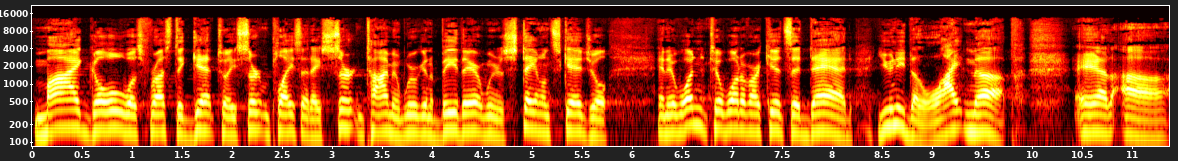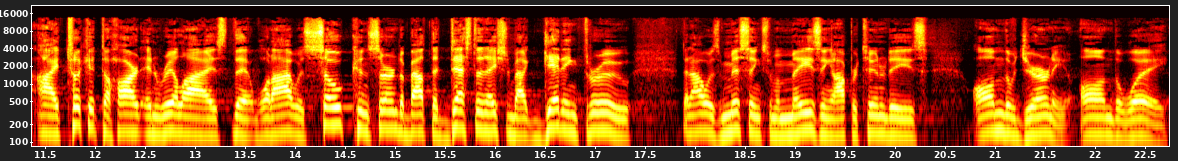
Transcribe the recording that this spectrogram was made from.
my goal was for us to get to a certain place at a certain time, and we were going to be there, and we were going to stay on schedule. And it wasn't until one of our kids said, Dad, you need to lighten up. And uh, I took it to heart and realized that what I was so concerned about the destination, about getting through, that I was missing some amazing opportunities on the journey, on the way.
